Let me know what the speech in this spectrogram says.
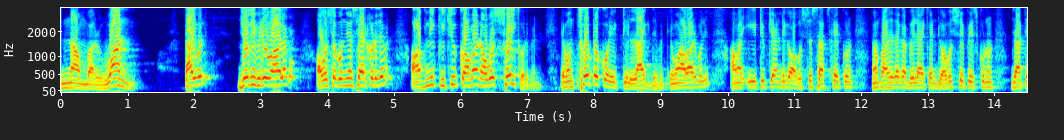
নাম্বার ওয়ান। তাই বলি, যদি ভিডিও ভালো লাগে অবশ্যই বন্ধুরা শেয়ার করে দেবেন। আপনি কিছু কমেন্ট অবশ্যই করবেন এবং ছোট করে একটি লাইক দেবেন এবং আবার বলি, আমার ইউটিউব চ্যানেলটিকে অবশ্যই সাবস্ক্রাইব করুন এবং পাশে থাকা বেল আইকনটি অবশ্যই প্রেস করুন যাতে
